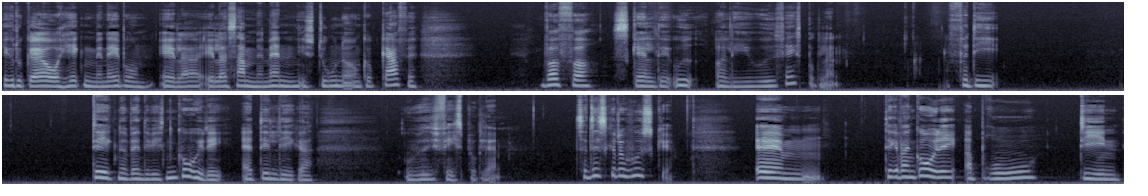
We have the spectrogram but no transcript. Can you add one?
det kan du gøre over hækken med naboen, eller, eller sammen med manden i stuen og en kop kaffe. Hvorfor skal det ud og leve ude i Facebookland? Fordi det er ikke nødvendigvis en god idé, at det ligger ude i Facebookland. Så det skal du huske. Øhm, det kan være en god idé at bruge din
